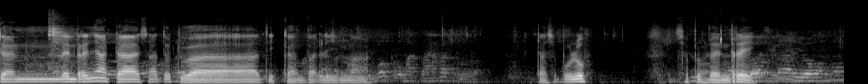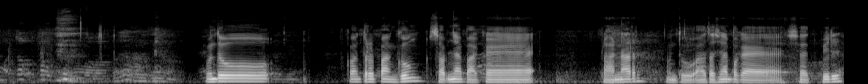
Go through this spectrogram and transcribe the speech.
Dan lendernya ada satu dua tiga empat lima. Ada sepuluh. Sepuluh lendre. Untuk kontrol panggung shopnya pakai planar. Untuk atasnya pakai set wheel.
